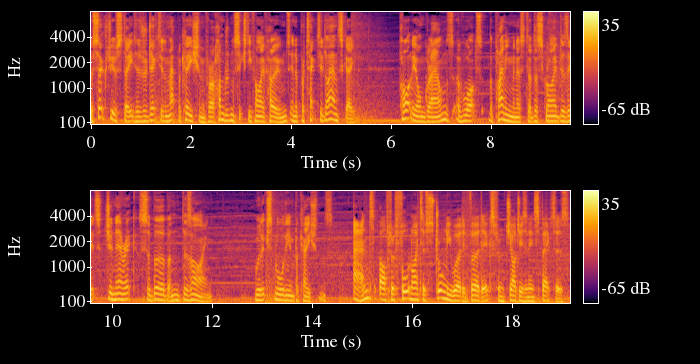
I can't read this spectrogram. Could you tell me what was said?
The Secretary of State has rejected an application for 165 homes in a protected landscape, partly on grounds of what the Planning Minister described as its generic suburban design. We'll explore the implications. And after a fortnight of strongly worded verdicts from judges and inspectors,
